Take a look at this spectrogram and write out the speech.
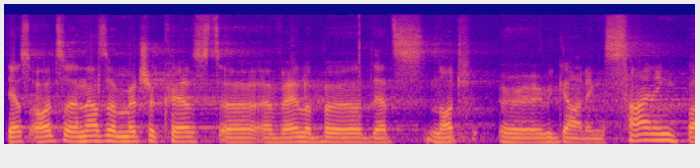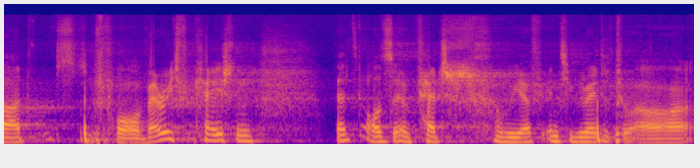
There's also another merge request uh, available that's not uh, regarding signing, but for verification. That's also a patch we have integrated to our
